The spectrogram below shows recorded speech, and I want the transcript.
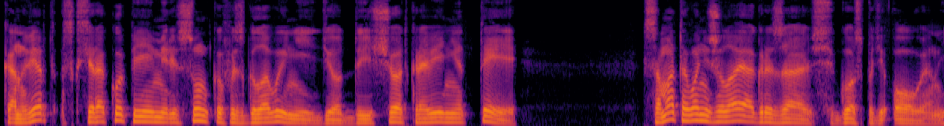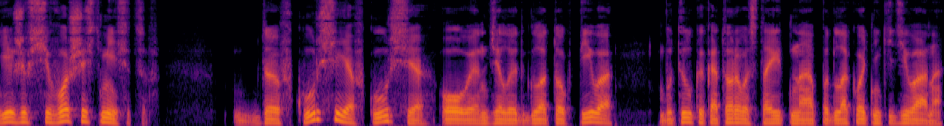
Конверт с ксерокопиями рисунков из головы не идет, да еще откровение Теи. Сама того не желая, огрызаюсь. Господи, Оуэн, ей же всего шесть месяцев. Да в курсе я, в курсе. Оуэн делает глоток пива, бутылка которого стоит на подлокотнике дивана.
